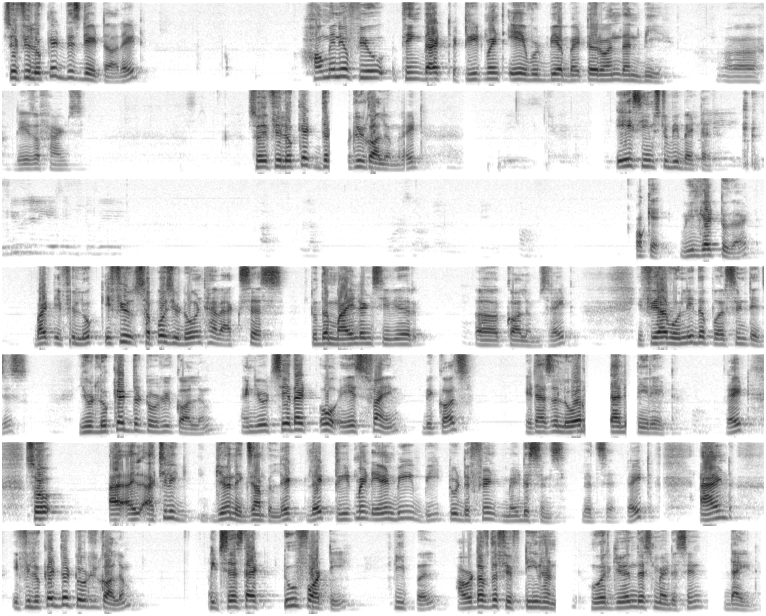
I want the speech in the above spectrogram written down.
So if you look at this data, right, how many of you think that treatment A would be a better one than B? Uh, raise of hands. So if you look at the total column, right, A seems to be better. Individually, A seems to be uh, like, more so than B. Okay, we'll get to that. But if you look, if you suppose you don't have access to the mild and severe uh, columns, right? If you have only the percentages, you'd look at the total column and you'd say that, oh, A is fine because it has a lower mortality rate, right? So I'll actually give an example. Let, let treatment A and B be two different medicines, let's say, right? And if you look at the total column, it says that 240 people out of the 1500 who were given this medicine died.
